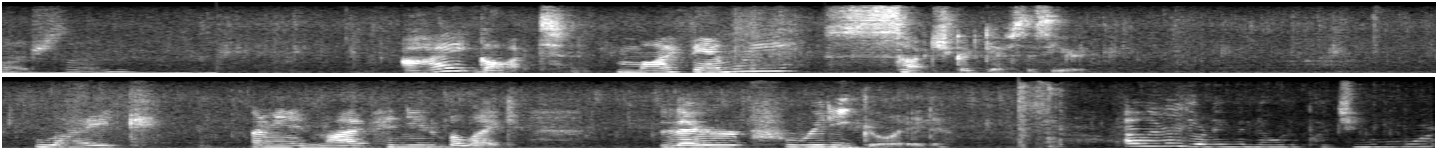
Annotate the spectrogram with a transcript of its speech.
much. So I got my family such good gifts this year. Like, I mean, in my opinion, but like, they're pretty good. I literally don't even know where to put you anymore.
